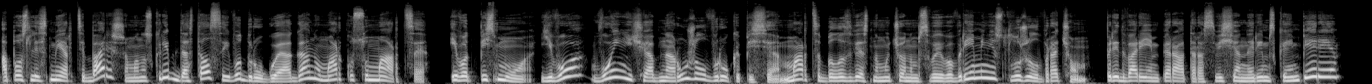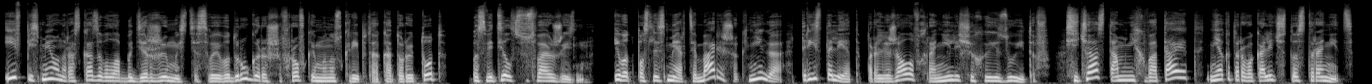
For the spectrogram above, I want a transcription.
А после смерти Бариша манускрипт достался его другу Иоганну Маркусу Марце, и вот письмо его Войничий обнаружил в рукописи. Марца был известным ученым своего времени, служил врачом при дворе императора Священной Римской империи, и в письме он рассказывал об одержимости своего друга расшифровкой манускрипта, который тот посвятил всю свою жизнь. И вот после смерти Бариша книга 300 лет пролежала в хранилищах иезуитов. Сейчас там не хватает некоторого количества страниц.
